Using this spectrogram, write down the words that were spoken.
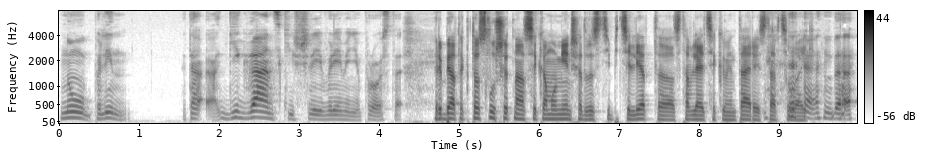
ну, блин, это гигантский шлейф времени просто. Ребята, кто слушает нас и кому меньше 25 лет, э, оставляйте комментарии, ставьте лайки. Да.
